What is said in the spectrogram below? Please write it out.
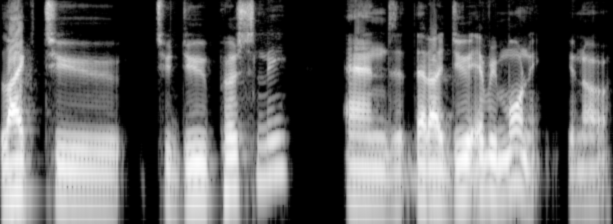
like to to do personally and that I do every morning. You know,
